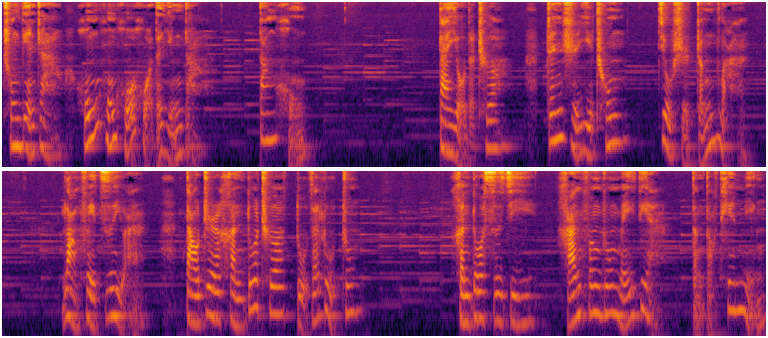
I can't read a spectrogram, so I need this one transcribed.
充电站红红火火的迎当，当红。但有的车，真是一充就是整晚，浪费资源，导致很多车堵在路中。很多司机寒风中没电，等到天明。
